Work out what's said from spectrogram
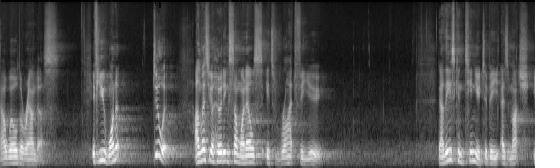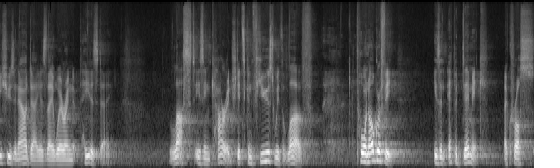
Our world around us. If you want it, do it. Unless you're hurting someone else, it's right for you. Now, these continue to be as much issues in our day as they were in Peter's day. Lust is encouraged, it's confused with love. Pornography is an epidemic across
